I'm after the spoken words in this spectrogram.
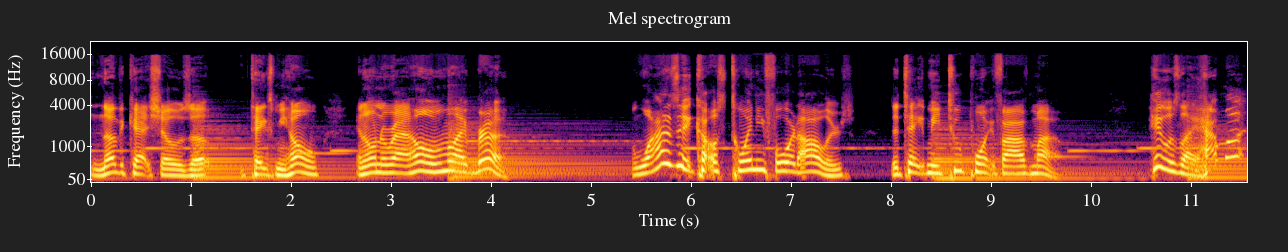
another cat shows up, takes me home, and on the ride home, I'm like, bruh, why does it cost twenty four dollars to take me two point five miles? He was like, how much?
